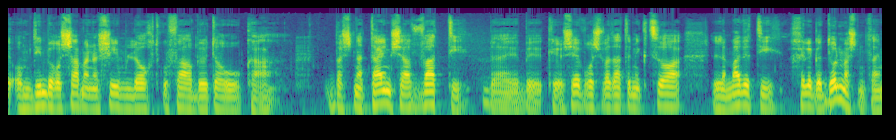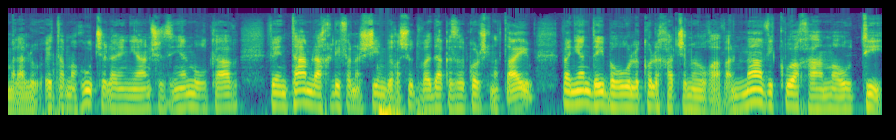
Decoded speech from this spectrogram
עומדים בראשם אנשים לאורך תקופה הרבה יותר ארוכה. בשנתיים שעבדתי כיושב ראש ועדת המקצוע, למדתי חלק גדול מהשנתיים הללו את המהות של העניין, שזה עניין מורכב, ואין טעם להחליף אנשים בראשות ועדה כזו כל שנתיים, והעניין די ברור לכל אחד שמעורב. על מה הוויכוח המהותי?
